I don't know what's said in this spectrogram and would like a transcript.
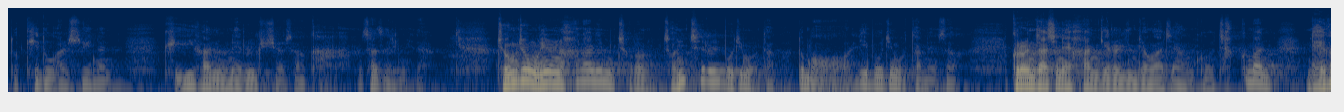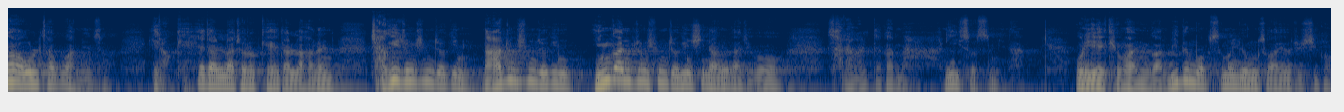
또 기도할 수 있는 귀한 은혜를 주셔서 감사드립니다. 종종 우리는 하나님처럼 전체를 보지 못하고 또 멀리 보지 못하면서 그런 자신의 한계를 인정하지 않고 자꾸만 내가 옳다고 하면서 이렇게 해달라 저렇게 해달라 하는 자기 중심적인 나 중심적인 인간 중심적인 신앙을 가지고 살아갈 때가 많이 있었습니다. 우리의 교만과 믿음 없음을 용서하여 주시고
